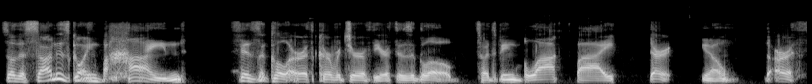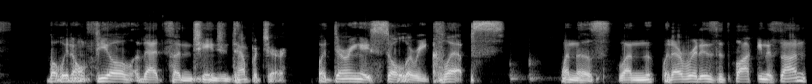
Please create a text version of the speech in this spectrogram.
So the sun is going behind physical Earth curvature if the Earth is a globe, so it's being blocked by dirt, you know, the Earth. But we don't feel that sudden change in temperature. But during a solar eclipse, when the when whatever it is that's blocking the sun,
